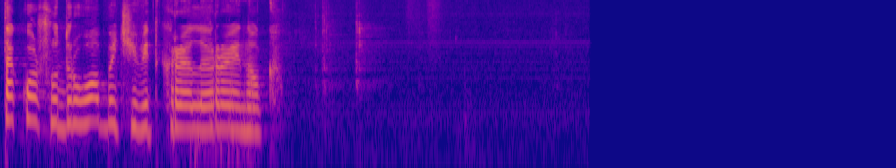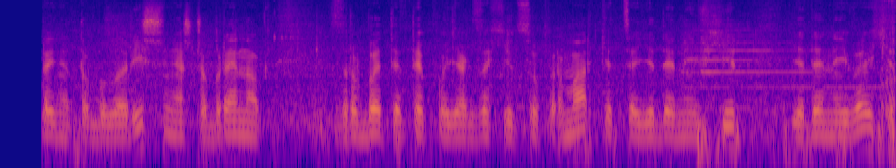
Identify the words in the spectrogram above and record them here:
Також у Другобичі відкрили ринок. Прийнято було рішення, щоб ринок зробити типу як захід супермаркет. Це єдиний вхід, єдиний вихід.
